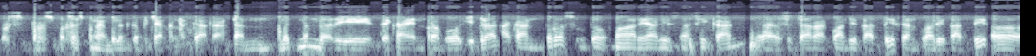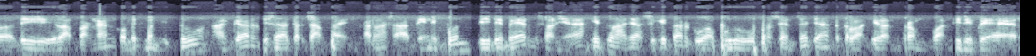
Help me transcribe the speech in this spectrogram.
proses-proses pengambilan kebijakan negara. Dan komitmen dari TKN Prabowo Gibran akan terus untuk merealisasikan uh, secara kuantitatif dan kualitatif uh, di lapangan komitmen itu agar bisa tercapai. Karena saat ini pun di DPR misalnya itu hanya sekitar 20 persen saja keterwakilan perempuan di DPR.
